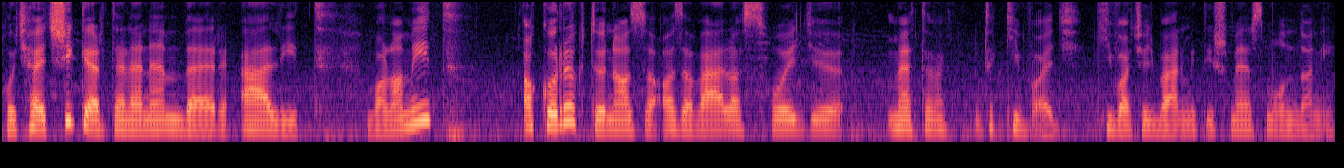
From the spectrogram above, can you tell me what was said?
Hogyha egy sikertelen ember állít valamit, akkor rögtön az a, az a válasz, hogy mert te, te ki vagy, ki vagy, hogy bármit is mersz mondani.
